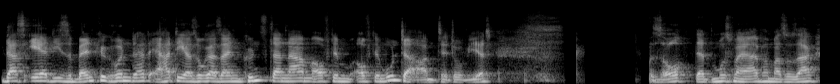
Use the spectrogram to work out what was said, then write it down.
dass er diese Band gegründet hat. Er hatte ja sogar seinen Künstlernamen auf dem, auf dem Unterarm tätowiert. So, das muss man ja einfach mal so sagen.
